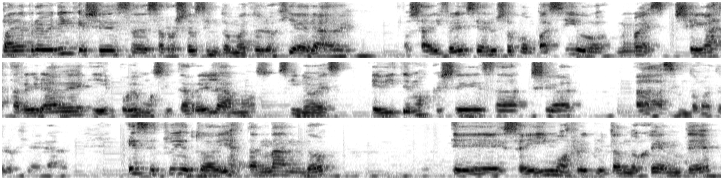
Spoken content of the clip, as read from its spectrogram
para prevenir que llegues a desarrollar sintomatología grave. O sea, a diferencia del uso compasivo, no es llegar a estar grave y después vemos si te arreglamos, sino es evitemos que llegues a llegar a sintomatología grave. Ese estudio todavía está andando, eh, seguimos reclutando gente,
